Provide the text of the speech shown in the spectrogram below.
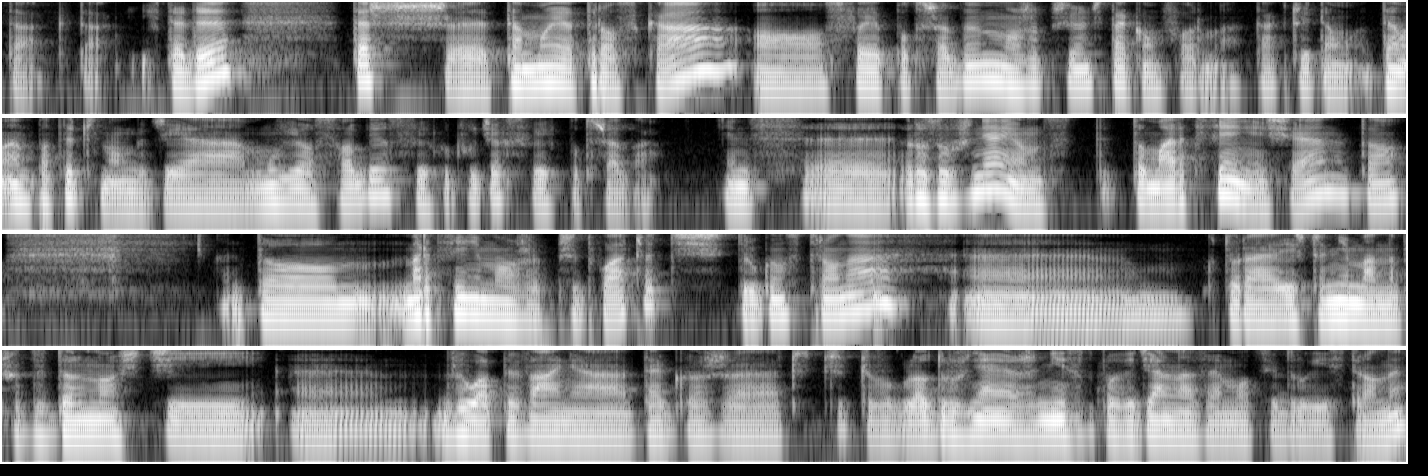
tak, tak. I wtedy też e, ta moja troska o swoje potrzeby może przyjąć taką formę, tak? czyli tę, tę empatyczną, gdzie ja mówię o sobie, o swoich uczuciach, swoich potrzebach. Więc e, rozróżniając to martwienie się, to to martwienie może przytłaczać drugą stronę, e, która jeszcze nie ma na przykład zdolności e, wyłapywania tego, że, czy, czy, czy w ogóle odróżniania, że nie jest odpowiedzialna za emocje drugiej strony.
